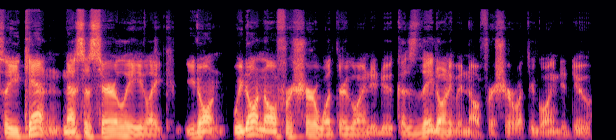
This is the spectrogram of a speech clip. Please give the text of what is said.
So you can't necessarily like you don't we don't know for sure what they're going to do because they don't even know for sure what they're going to do.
